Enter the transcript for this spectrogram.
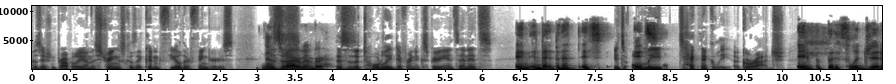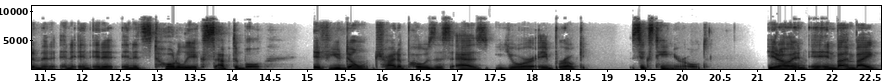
positioned properly on the strings because they couldn't feel their fingers. That's This what is- I remember. This is a totally different experience, and it's And and that, but that it's it's only technically a garage. and but- but it's legitimate and, and, and it and it's totally acceptable if you don't try to pose this as you're a broke 16 year old you know and, and, by, and by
